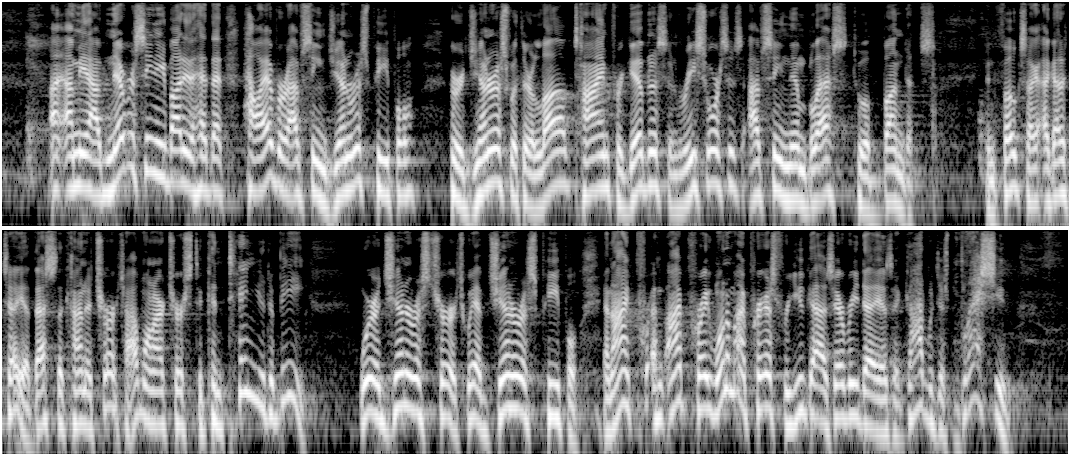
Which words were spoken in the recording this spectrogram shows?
I, I mean, I've never seen anybody that had that. However, I've seen generous people who are generous with their love, time, forgiveness, and resources. I've seen them blessed to abundance. And folks, I, I got to tell you, that's the kind of church I want our church to continue to be. We're a generous church. We have generous people. And I, I pray, one of my prayers for you guys every day is that God would just bless you.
